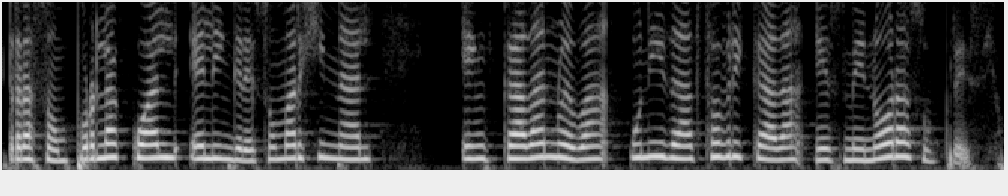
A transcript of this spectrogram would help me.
razón por la cual el ingreso marginal en cada nueva unidad fabricada es menor a su precio.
